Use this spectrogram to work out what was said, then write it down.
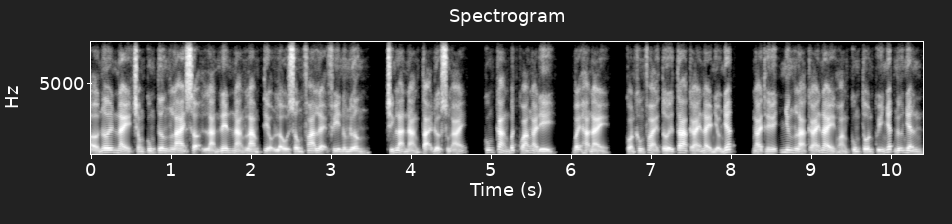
ở nơi này trong cung tương lai sợ là nên nàng làm tiểu lầu sông pha lệ phi nương nương, chính là nàng tại được sủng ái, cũng càng bất quá ngài đi, vậy hạ này, còn không phải tới ta cái này nhiều nhất, ngài thế nhưng là cái này hoàng cung tôn quý nhất nữ nhân,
